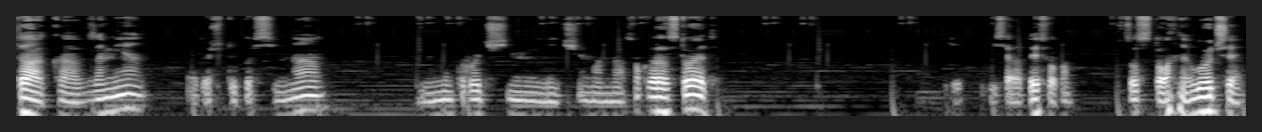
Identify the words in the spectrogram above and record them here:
так а взамен эта штука сильна. Не прочнее чем она. Сколько стоит? 50 ты сколько? 100 100 лучше.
